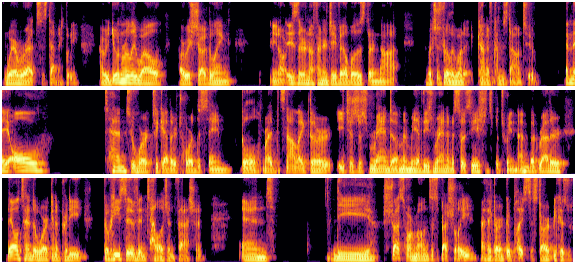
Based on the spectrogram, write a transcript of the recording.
where we're at systemically. Are we doing really well? Are we struggling? You know, is there enough energy available? Is there not? Which is really what it kind of comes down to. And they all tend to work together toward the same goal, right? It's not like they're each is just random and we have these random associations between them, but rather they all tend to work in a pretty cohesive, intelligent fashion. And the stress hormones, especially, I think are a good place to start because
